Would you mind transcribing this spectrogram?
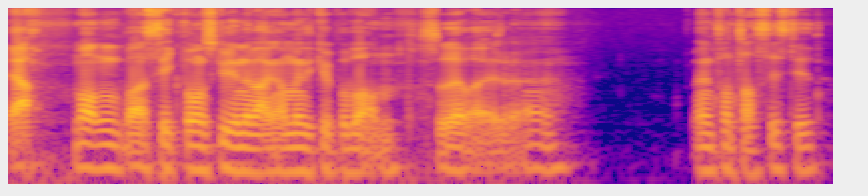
ja, Man var sikker på om man skulle vinne hver gang man gikk ut på banen. Så det var en fantastisk tid.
